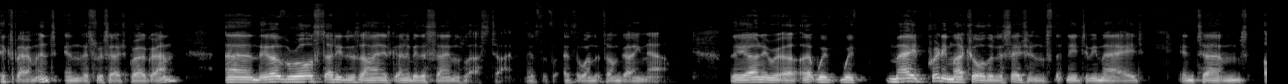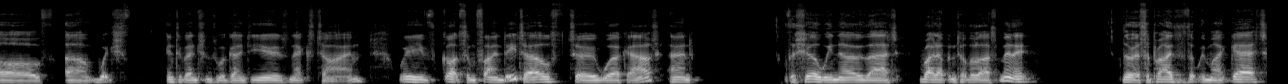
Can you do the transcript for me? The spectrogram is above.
experiment in this research program. And the overall study design is going to be the same as last time, as the, as the one that's ongoing now. The only real, uh, we've, we've made pretty much all the decisions that need to be made in terms of um, which interventions we're going to use next time. We've got some fine details to work out, and for sure we know that right up until the last minute, There are surprises that we might get,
